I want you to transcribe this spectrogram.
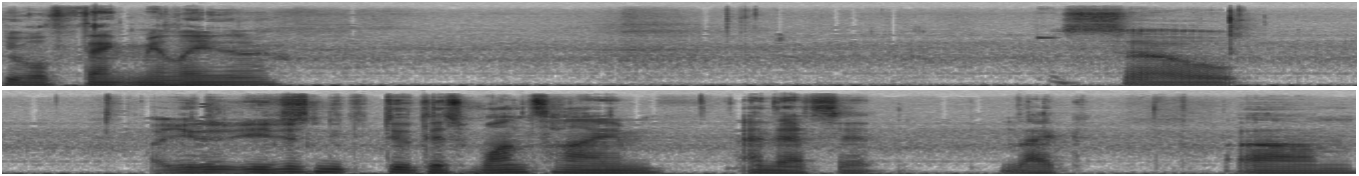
You will thank me later so uh, you you just need to do this one time and that's it like um,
